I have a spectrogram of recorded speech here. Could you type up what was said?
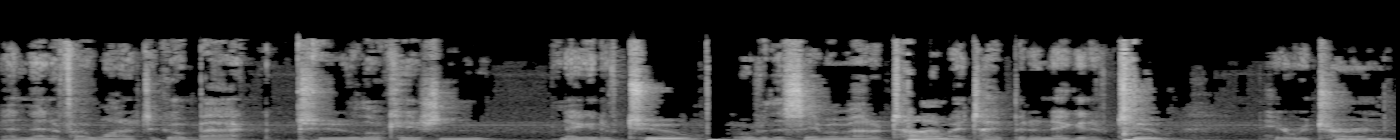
And then if I wanted to go back to location negative 2 over the same amount of time, I type in a negative 2, hit return,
